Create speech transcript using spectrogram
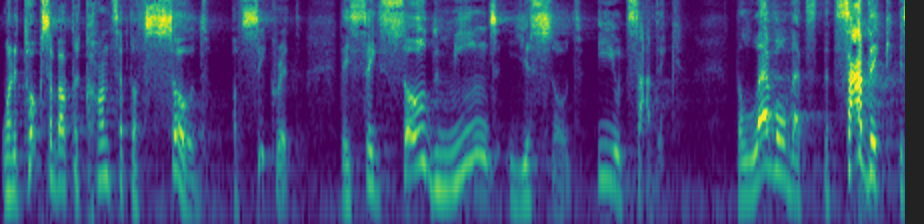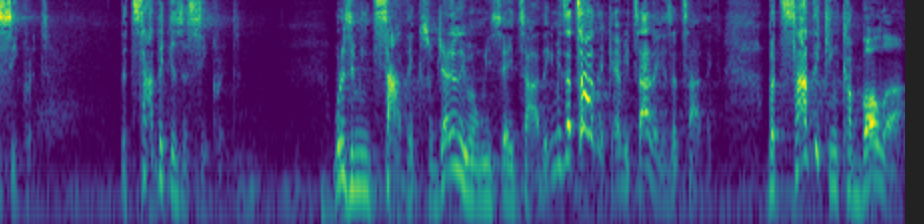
when it talks about the concept of sod, of secret, they say sod means yesod, iyu tzadik. The level that's, the tzadik is secret. The tzadik is a secret. What does it mean, tzaddik? So generally when we say tzaddik, it means a tzaddik. Every tzaddik is a tzaddik. But tzaddik in Kabbalah,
